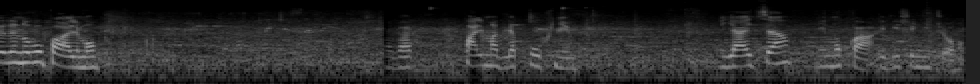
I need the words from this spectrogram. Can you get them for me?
Купили нову пальму. Нова пальма для кухні. Яйця і мука, і більше нічого.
